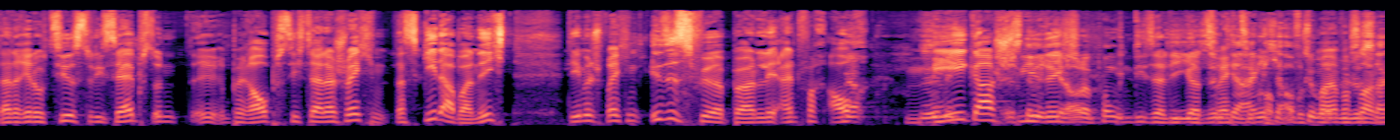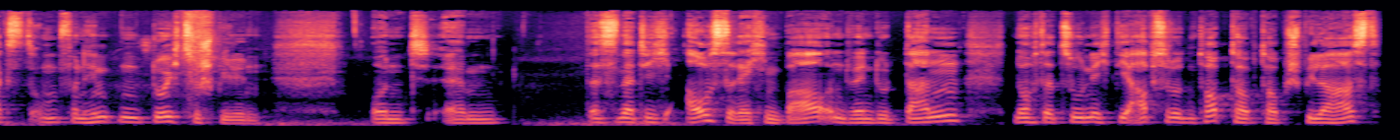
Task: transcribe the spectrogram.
dann reduzierst du dich selbst und äh, beraubst dich deiner Schwächen. Das geht aber nicht. Dementsprechend ist es für Burnley einfach auch ja, mega schwierig, genau in dieser Liga Die sind ja eigentlich aufgebaut, wie du sagst, um von hinten durchzuspielen. Und ähm, das ist natürlich ausrechenbar und wenn du dann noch dazu nicht die absoluten Top, Top, Top-Spieler hast,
